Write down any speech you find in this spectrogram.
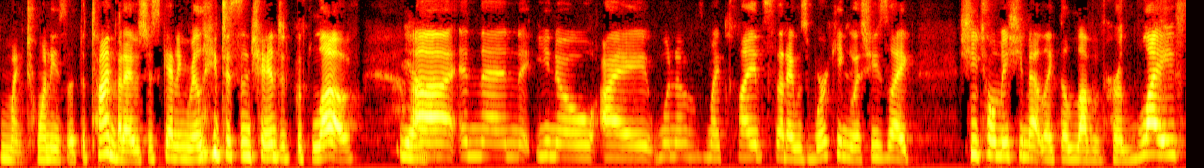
my 20s at the time, but I was just getting really disenchanted with love. Yeah. Uh, and then, you know, I, one of my clients that I was working with, she's like, she told me she met like the love of her life.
